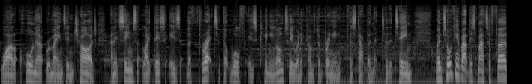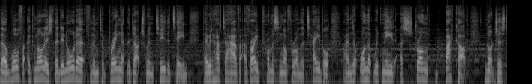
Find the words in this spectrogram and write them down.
while Horner remains in charge, and it seems like this is the threat that Wolff is clinging onto when it comes to bringing Verstappen to the team. When talking about this matter further, Wolff acknowledged that in order for them to bring the Dutchman to the team, they would have to have a very promising offer on the table and one that would need a strong backup, not just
